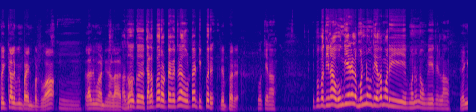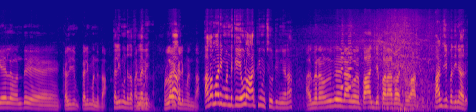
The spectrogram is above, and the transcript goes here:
கொய்க்காலுக்கும் பயன்படுத்துவோம். எல்லாத்துக்குமே வண்டி நல்லா இருக்கும். அதுவும் கலப்பை ரொட்டை வெட்டு அதை விட்டா டிப்பரு. டிப்பரு. ஓகேண்ணா. இப்போ பார்த்தீங்கன்னா உங்கள் ஏரியாவில் மண் வந்து எதை மாதிரி மண்ணுண்ணா உங்கள் ஏரியாலாம் எங்கள் இதில் வந்து களி களிமண் தான். களிமண் தான் ஃபுல்லாகவே ஃபுல்லாகவே களிமண் தான். அதை மாதிரி மண்ணுக்கு எவ்வளோ ஆர்பிஎம் வச்சு ஓட்டுவீங்கண்ணா? அது மாதிரி வந்து நாங்கள் ஒரு பாஞ்சு பதினாறு வச்சு வாங்குவோம். பாஞ்சு பதினாறு.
